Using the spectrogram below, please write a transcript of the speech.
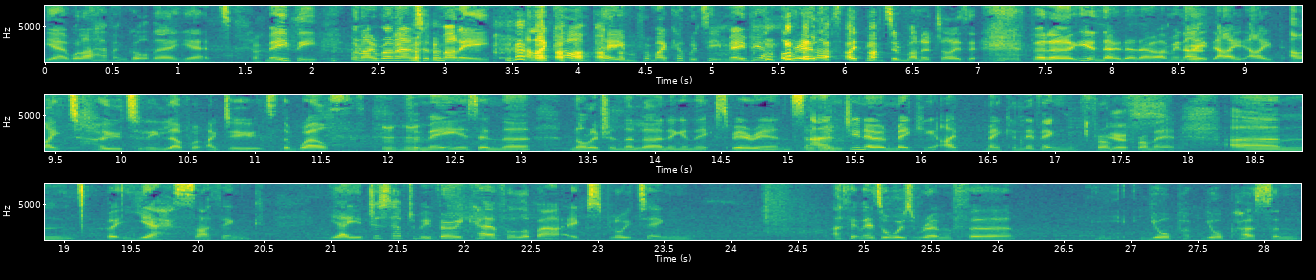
yeah. Well, I haven't got there yet. Maybe when I run out of money and I can't pay for my cup of tea, maybe I'll realise I need to monetize it. But uh, you know, no, no. No. I mean, Yeah. I, I, I, I totally love what I do. It's the wealth Mm-hmm. for me is in the knowledge and the learning and the experience, and you know, and making I make a living from Yes. from it. Um, but yes, I think, yeah, you just have to be very careful about exploiting. I think there's always room for your your person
